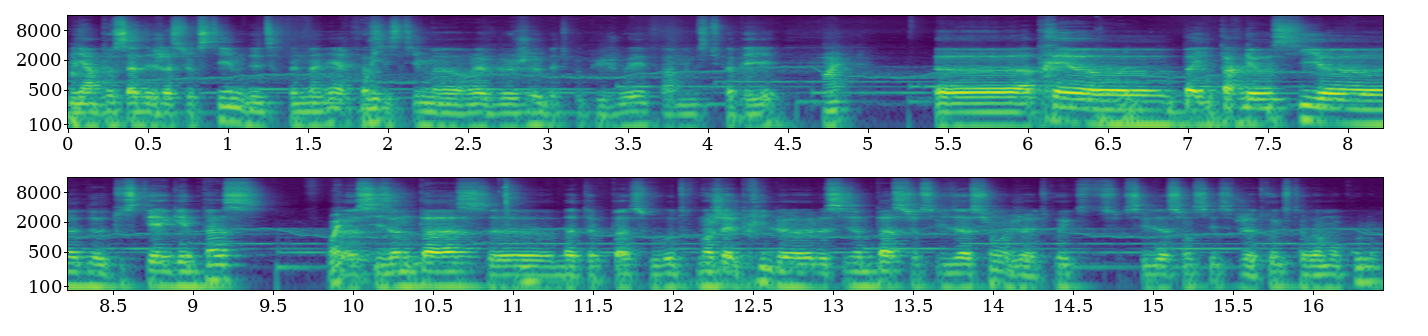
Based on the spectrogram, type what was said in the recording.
il y a un peu ça déjà sur Steam, d'une certaine manière. Enfin, Oui. si Steam enlève le jeu, bah, tu peux plus jouer, enfin, même si tu vas payer. Ouais. Après, bah, il parlait aussi de tout ce qui est Game Pass. Ouais. Euh, Season Pass, euh, Battle Pass ou autre. Moi j'avais pris le, le Season Pass sur Civilization et j'avais trouvé que Civilization 6, j'avais trouvé que c'était vraiment cool.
